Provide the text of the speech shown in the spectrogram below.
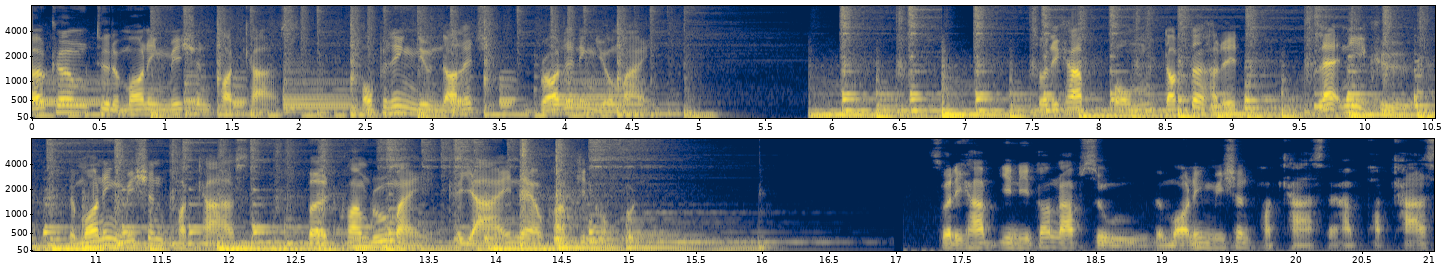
Welcome to the Morning Mission Podcast Opening new knowledge broadening your mind สวัสดีครับ ผมดรหริตและนี่คือ The Morning Mission Podcast เปิดความรู้ใหม่ ขยายแนวความคิดของคุณ สวัสดีครับ ยินดีต้อนรับสู่ The Morning Mission Podcast นะครับ podcast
